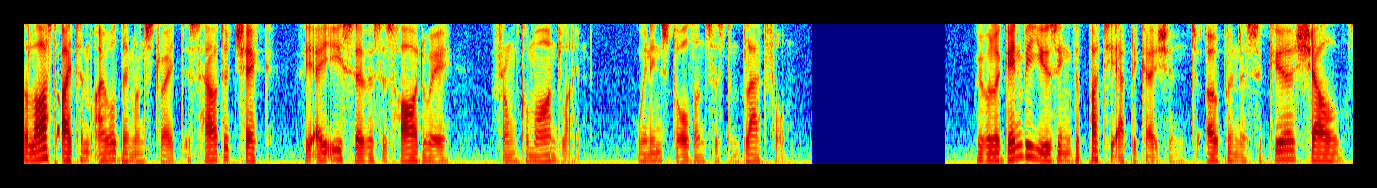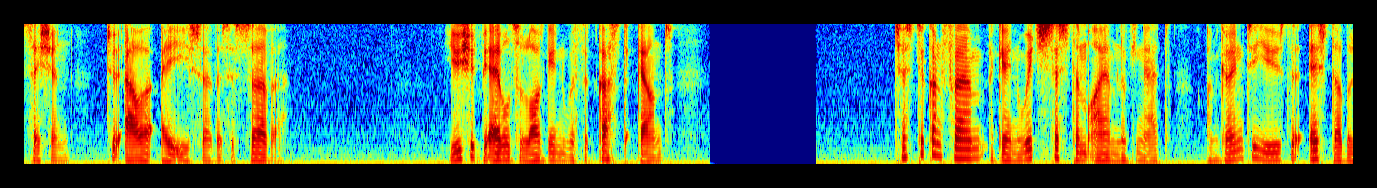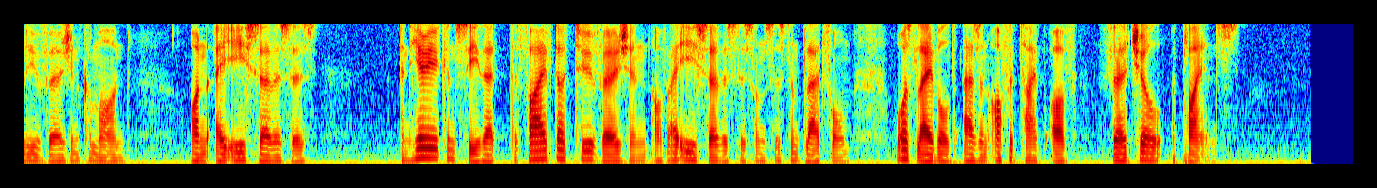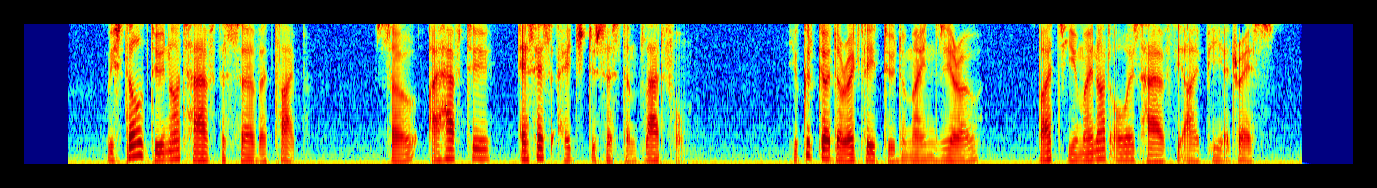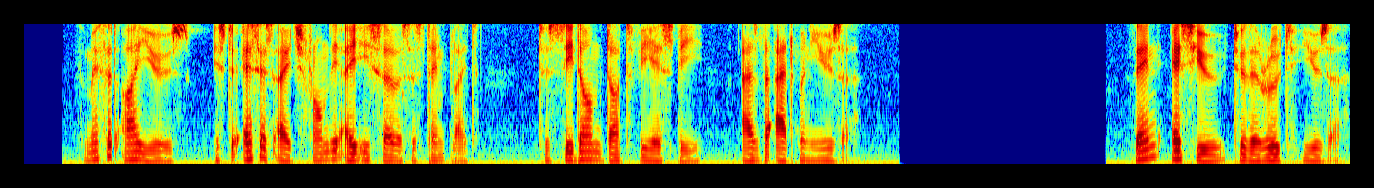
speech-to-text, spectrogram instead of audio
The last item I will demonstrate is how to check the AE Services hardware from command line when installed on system platform. We will again be using the PuTTY application to open a secure shell session to our AE Services server you should be able to log in with the cust account. Just to confirm again which system I am looking at, I'm going to use the SW version command on AE services and here you can see that the 5.2 version of AE services on system platform was labeled as an offer type of virtual appliance. We still do not have the server type, so I have to SSH to system platform. You could go directly to domain 0, but you may not always have the IP address. The method I use is to SSH from the AE Services template to cdom.vsp as the admin user. Then SU to the root user.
